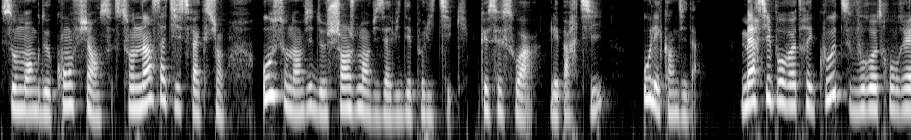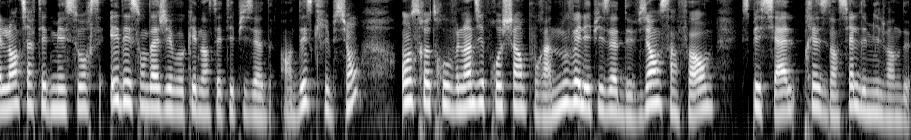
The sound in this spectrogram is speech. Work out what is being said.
son manque de confiance, son insatisfaction ou son envie de changement vis-à-vis des politiques, que ce soit les partis ou les candidats. Merci pour votre écoute. Vous retrouverez l'entièreté de mes sources et des sondages évoqués dans cet épisode en description. On se retrouve lundi prochain pour un nouvel épisode de Viens on s'informe, spécial présidentiel 2022.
